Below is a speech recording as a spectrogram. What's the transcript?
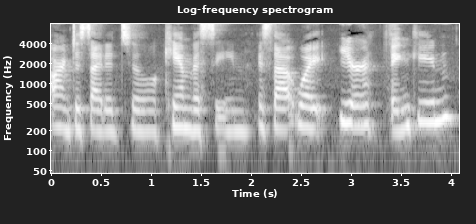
aren't decided till canvassing. Is that what you're thinking?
